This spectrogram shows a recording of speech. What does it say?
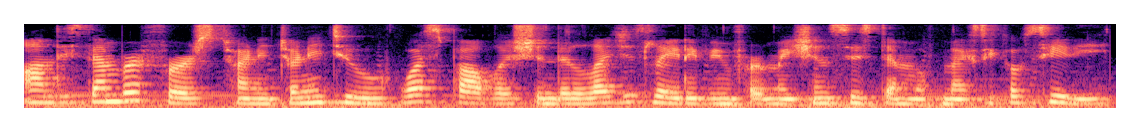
On December 1, 2022, was published in the Legislative Information System of Mexico City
